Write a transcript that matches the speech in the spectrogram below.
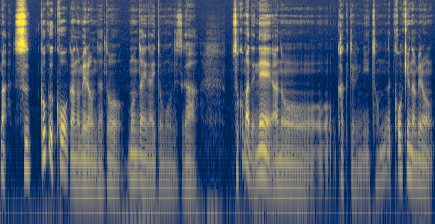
まあすっごく高価なメロンだと問題ないと思うんですがそこまでねあのー、カクテルにそんな高級なメロン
